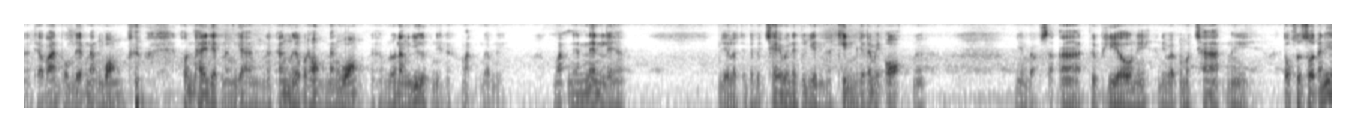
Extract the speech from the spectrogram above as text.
นะแถวบ้านผมเรียกหนังว้อง คนไทยเรียกหนังยางนะทางเหนือปะท้องหนังว้องนะครับหรือหนังยืดเนี่ยนะมัดแบบนี้ มัดแน่นๆเลยฮะเดี๋ยวเราจะได้ไปแช่ไว้ในตู้เย็นนะกลิ่นมันจะได้ไม่ออกนะนี่แบบสะอาดเพียวๆนี่นนี่แบบธรรมชาตินี่ ตกสดๆ อันนี้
